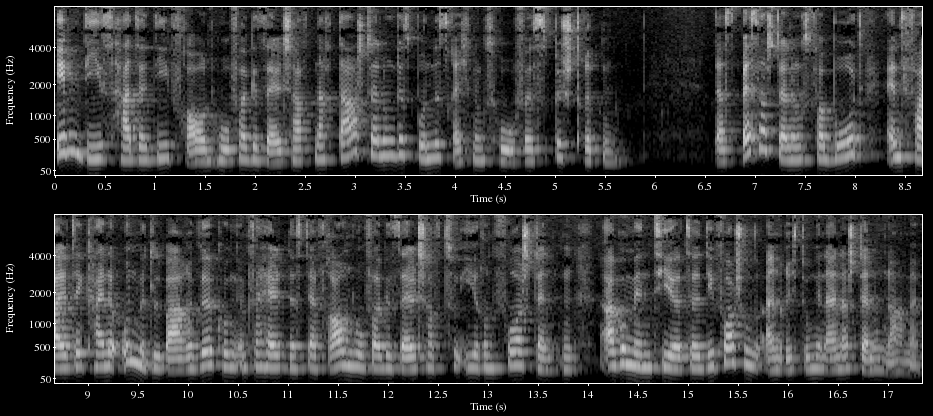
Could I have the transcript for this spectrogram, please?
Eben dies hatte die Fraunhofer Gesellschaft nach Darstellung des Bundesrechnungshofes bestritten. Das Besserstellungsverbot entfalte keine unmittelbare Wirkung im Verhältnis der Fraunhofer Gesellschaft zu ihren Vorständen, argumentierte die Forschungseinrichtung in einer Stellungnahme.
